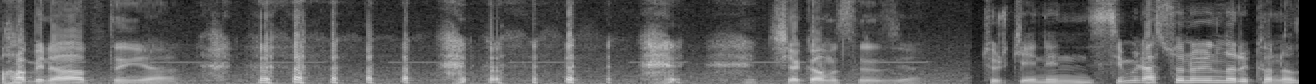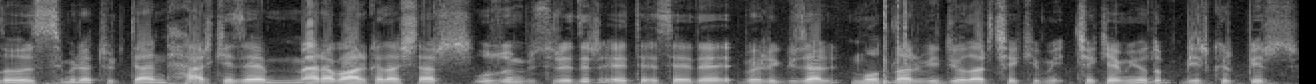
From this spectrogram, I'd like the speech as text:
Abi ne yaptın ya? Şaka mısınız ya? Türkiye'nin simülasyon oyunları kanalı Simülatürk'ten herkese merhaba arkadaşlar. Uzun bir süredir ETS'de böyle güzel modlar, videolar çekemi çekemiyordum. 1.41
